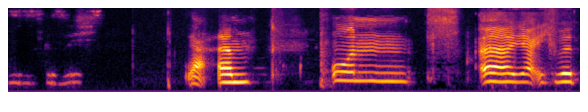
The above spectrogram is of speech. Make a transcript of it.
dieses Gesicht. Ja, ähm, und äh, ja, ich würde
